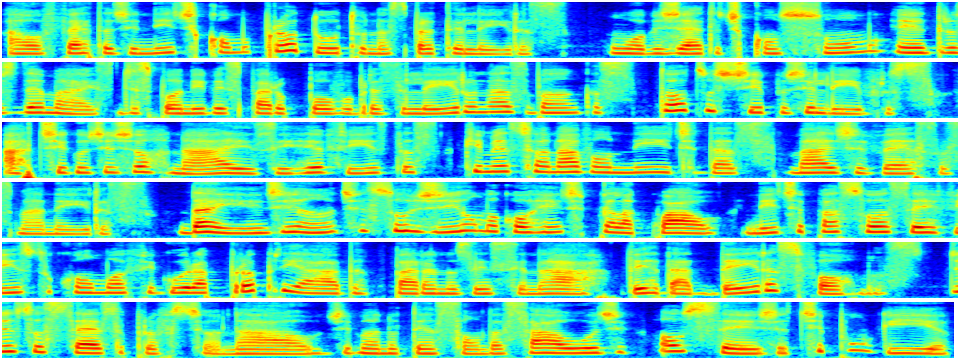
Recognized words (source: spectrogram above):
a oferta de Nietzsche como produto nas prateleiras um objeto de consumo entre os demais, disponíveis para o povo brasileiro nas bancas, todos os tipos de livros, artigos de jornais e revistas que mencionavam Nietzsche das mais diversas maneiras. Daí em diante surgiu uma corrente pela qual Nietzsche passou a ser visto como uma figura apropriada para nos ensinar verdadeiras fórmulas de sucesso profissional, de manutenção da saúde, ou seja, tipo um guia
